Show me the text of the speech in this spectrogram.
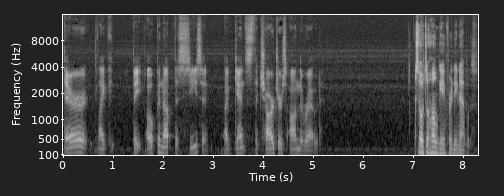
they're like, they open up the season against the Chargers on the road. So it's a home game for Indianapolis.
